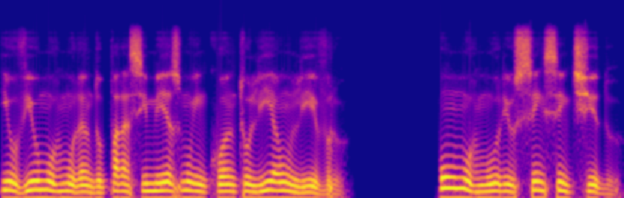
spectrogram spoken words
e o viu murmurando para si mesmo enquanto lia um livro. Um murmúrio sem sentido.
